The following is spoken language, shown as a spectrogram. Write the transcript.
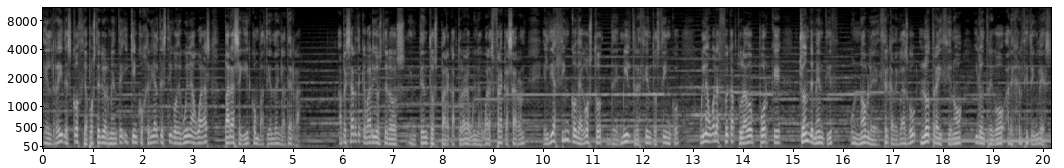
el rey de Escocia posteriormente y quien cogería el testigo de William Wallace para seguir combatiendo a Inglaterra. A pesar de que varios de los intentos para capturar a William Wallace fracasaron, el día 5 de agosto de 1305, William Wallace fue capturado porque John de Menteith, un noble cerca de Glasgow, lo traicionó y lo entregó al ejército inglés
